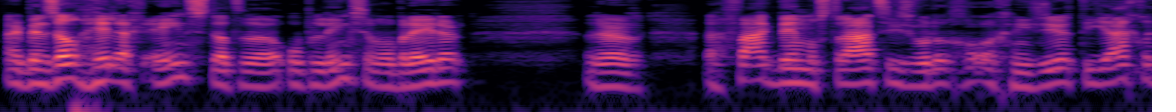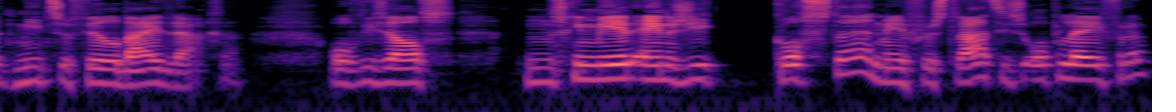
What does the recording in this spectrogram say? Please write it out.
Ik ben zelf heel erg eens dat we op links en wel breder er uh, vaak demonstraties worden georganiseerd die eigenlijk niet zoveel bijdragen. Of die zelfs misschien meer energie kosten en meer frustraties opleveren.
